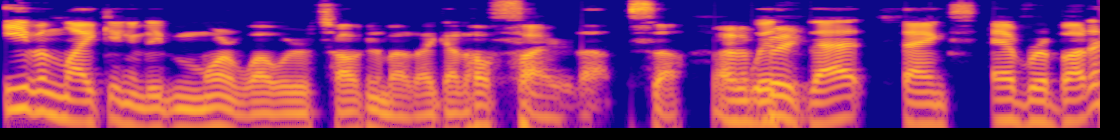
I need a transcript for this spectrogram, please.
even liking it even more while we were talking about it. I got all fired up. So with bing. that, thanks everybody.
